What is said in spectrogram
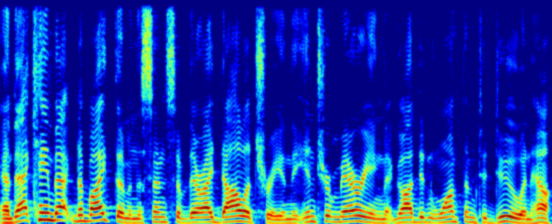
And that came back to bite them in the sense of their idolatry and the intermarrying that God didn't want them to do, and how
